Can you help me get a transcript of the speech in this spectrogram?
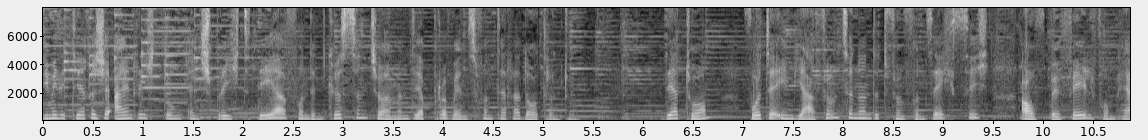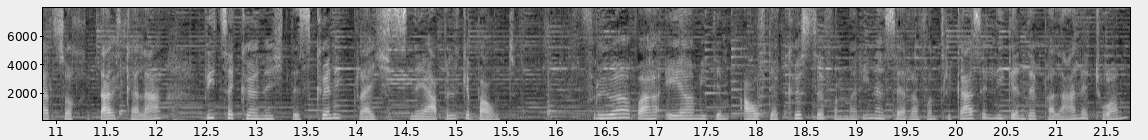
Die militärische Einrichtung entspricht der von den Küstentürmen der Provinz von Terra d'Otranto. Der Turm wurde im Jahr 1565 auf Befehl vom Herzog d'Alcalá, Vizekönig des Königreichs Neapel, gebaut. Früher war er mit dem auf der Küste von Marina Serra von Tricase liegende Palane-Turm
